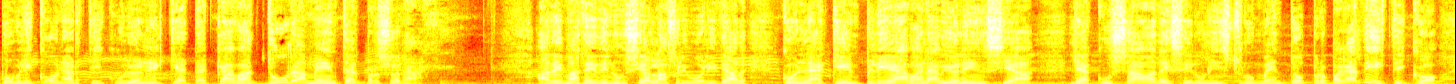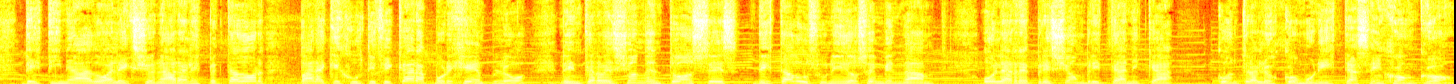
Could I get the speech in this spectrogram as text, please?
publicó un artículo en el que atacaba duramente al personaje. Además de denunciar la frivolidad con la que empleaba la violencia, le acusaba de ser un instrumento propagandístico destinado a leccionar al espectador para que justificara, por ejemplo, la intervención de entonces de Estados Unidos en Vietnam o la represión británica contra los comunistas en Hong Kong.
